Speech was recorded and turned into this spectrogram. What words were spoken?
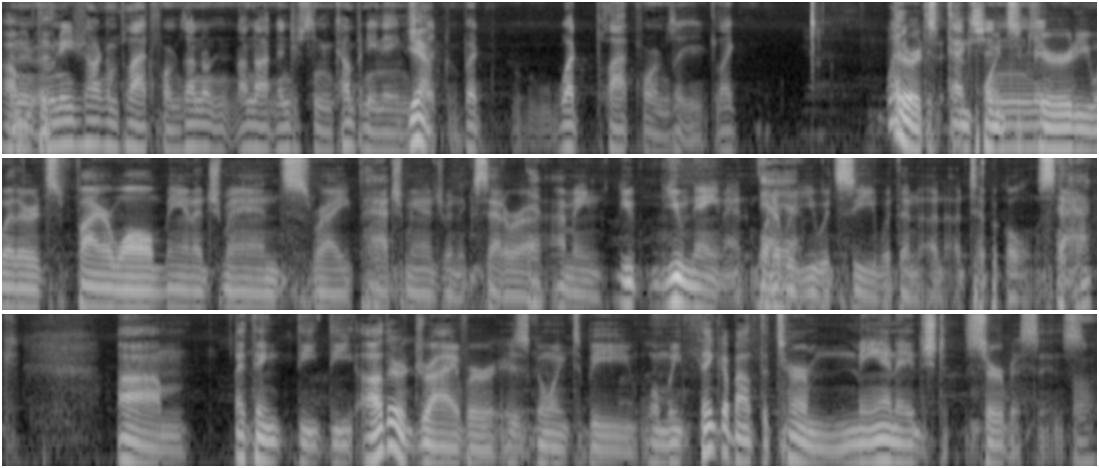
Um, I mean, when you're talking platforms, I don't, I'm not interested in company names, yeah. but, but what platforms are you like? Whether it's endpoint security, whether it's firewall management, right, patch management, etc. Yep. I mean, you you name it, whatever yeah, yeah. you would see within a, a typical stack. Okay. Um, I think the the other driver is going to be when we think about the term managed services. Oh.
